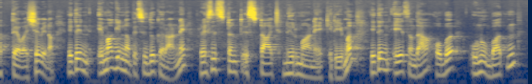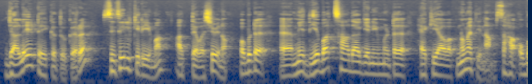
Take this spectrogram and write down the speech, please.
අත්‍යවශ්‍ය වෙනවා. ඉතින් එමගින් අපි සිදු කරන්නේ රෙසිස්ටන්ට් ස්ටාර්ච් නිර්මාණය කිරීම. ඉතින් ඒ සඳහා ඔබ උණු බත් ජලයට එකතු කර සිසිල් කිරීමක් අත්‍යවශ්‍ය වෙනවා. ඔබට මේ දියබත් සාදා ගැනීමට හැකියාවක් නොමැති නම් සහ ඔබ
